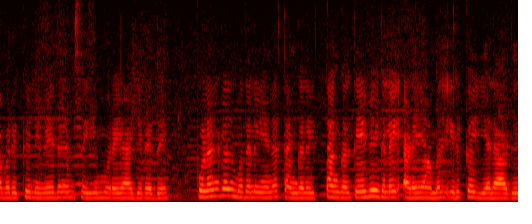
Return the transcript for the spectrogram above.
அவருக்கு நிவேதனம் செய்யும் முறையாகிறது. புலன்கள் முதலியன தங்களை தங்கள் தேவைகளை அடையாமல் இருக்க இயலாது.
